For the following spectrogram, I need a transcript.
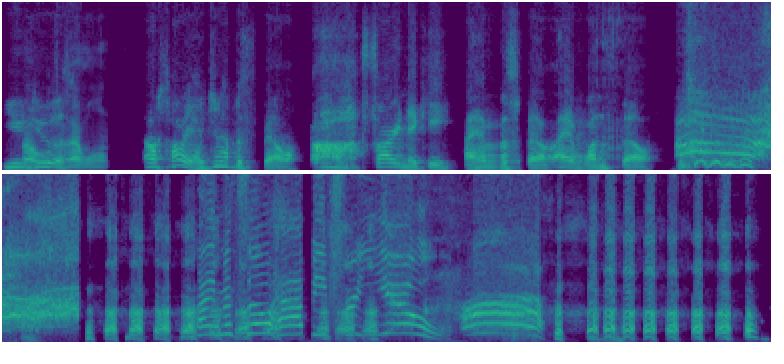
You Oh, do then I a. won't. Oh, sorry, I do have a spell. Oh, sorry, Nikki. I have a spell. I have one spell. I'm so happy for you.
